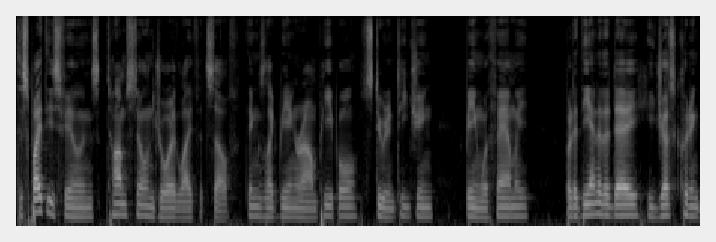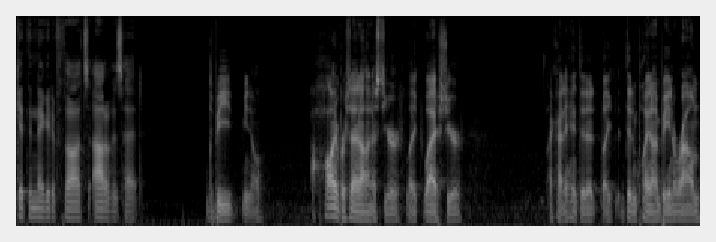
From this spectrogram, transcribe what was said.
Despite these feelings, Tom still enjoyed life itself. Things like being around people, student teaching, being with family. But at the end of the day, he just couldn't get the negative thoughts out of his head. To be, you know, 100% honest here, like last year, I kind of hinted at like didn't plan on being around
